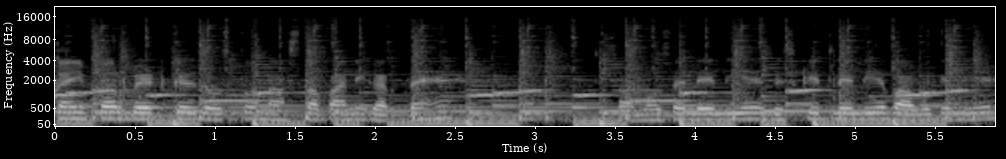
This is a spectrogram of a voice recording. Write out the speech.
कहीं पर बैठ के दोस्तों नाश्ता पानी करते हैं। समोसे ले लिए, बिस्किट ले लिए बाबू के लिए।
